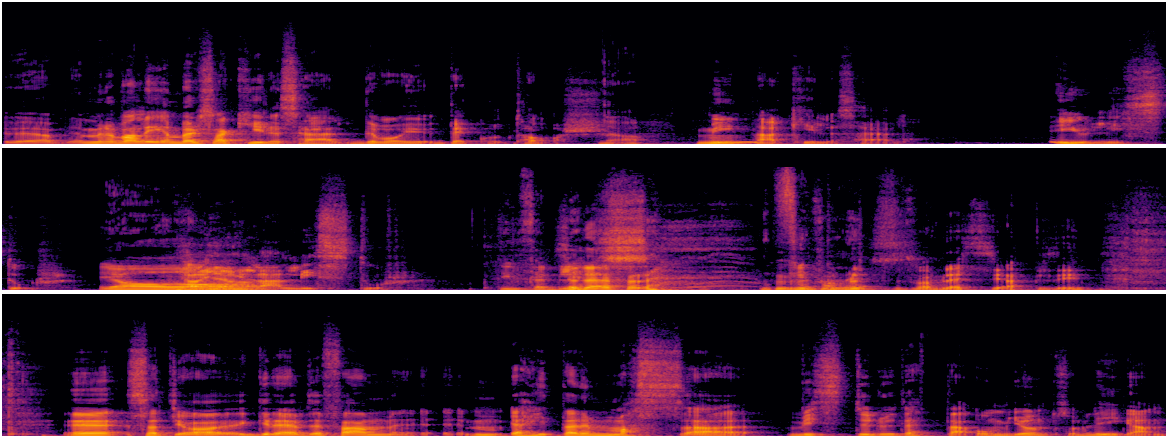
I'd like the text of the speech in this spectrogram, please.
eh, jag menar, Wallenbergs akilleshäl, det var ju dekolletage. Ja. Min akilleshäl är ju listor. Ja, Jag gillar listor. din Så fäbless. därför... Fäbless, fäbless, ja, precis. Eh, så att jag grävde fram, jag hittade massa, visste du detta om Jönssonligan?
